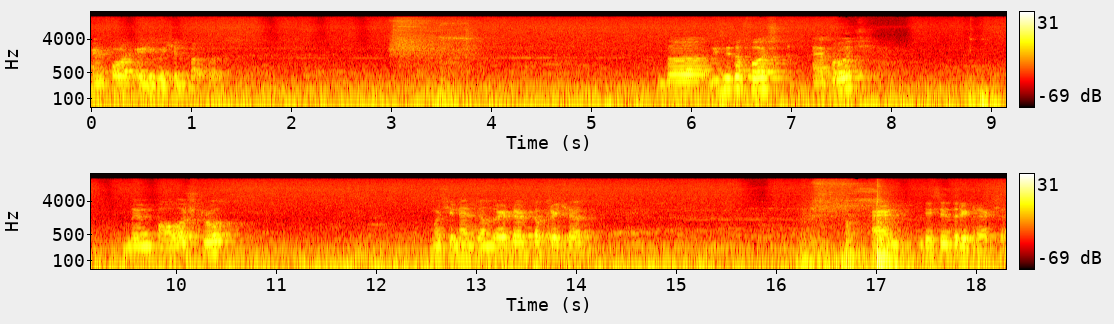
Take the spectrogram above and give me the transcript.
and for education purpose. The, this is the first approach, then power stroke, machine has generated the pressure and this is retraction.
